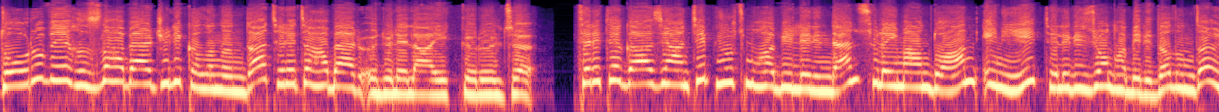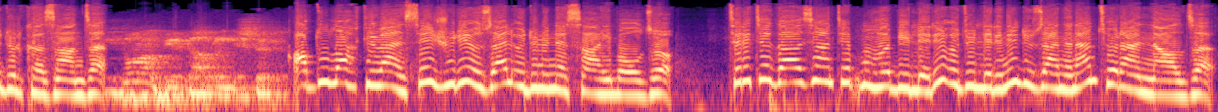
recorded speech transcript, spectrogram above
Doğru ve hızlı habercilik alanında TRT Haber ödüle layık görüldü. TRT Gaziantep yurt muhabirlerinden Süleyman Doğan en iyi televizyon haberi dalında ödül kazandı. Abdullah Güven ise jüri özel ödülüne sahip oldu. TRT Gaziantep muhabirleri ödüllerini düzenlenen törenle aldı.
